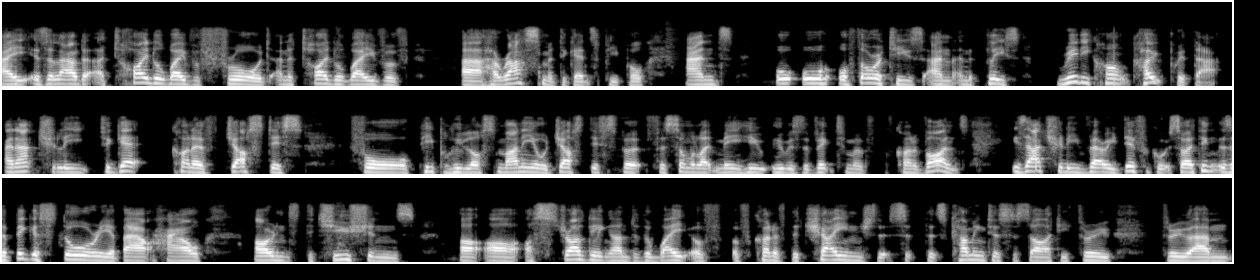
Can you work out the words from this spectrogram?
a is allowed a tidal wave of fraud and a tidal wave of uh, harassment against people, and or, or authorities and, and the police really can't cope with that. And actually, to get kind of justice for people who lost money or justice for, for someone like me who, who was the victim of, of kind of violence is actually very difficult. So I think there's a bigger story about how our institutions are, are, are, struggling under the weight of, of kind of the change that's that's coming to society through through um,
